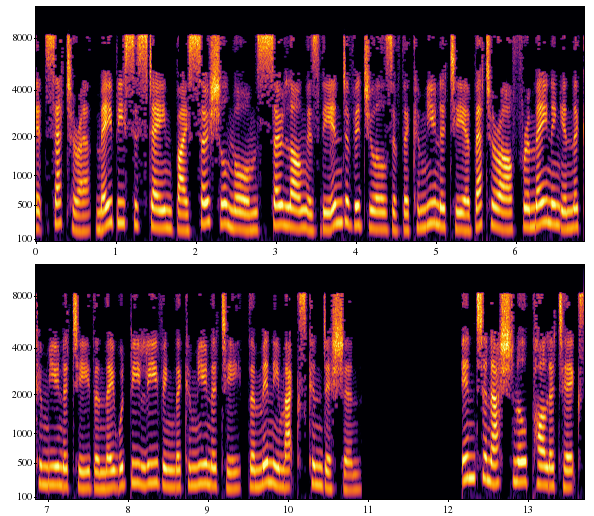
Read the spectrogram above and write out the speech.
etc. may be sustained by social norms so long as the individuals of the community are better off remaining in the community than they would be leaving the community the minimax condition. International politics,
